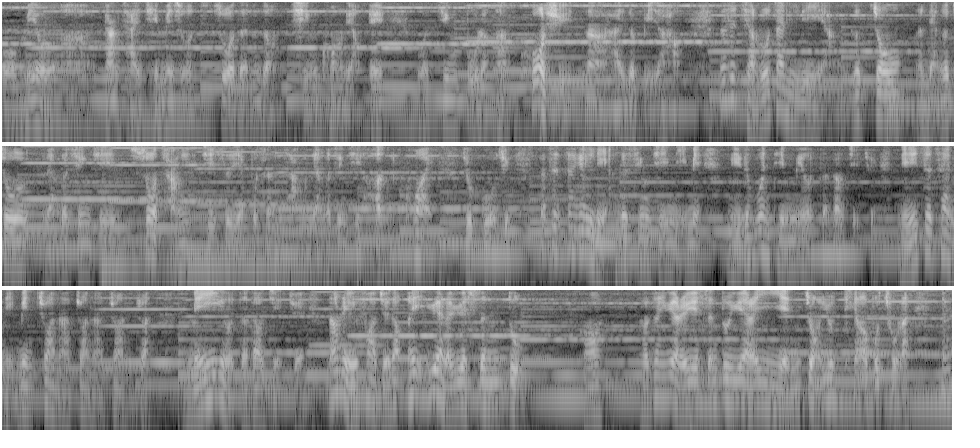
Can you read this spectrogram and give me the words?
我没有呃刚才前面所做的那种情况了，哎，我进步了啊，或许那还是比较好。但是，假如在两个周、两个周、两个星期，说长其实也不是很长，两个星期很快就过去。但是在两个星期里面，你的问题没有得到解决，你一直在里面转啊转啊转转，没有得到解决，然后你会发觉到，哎，越来越深度，哦，好像越来越深度，越来越严重，又跳不出来。那么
